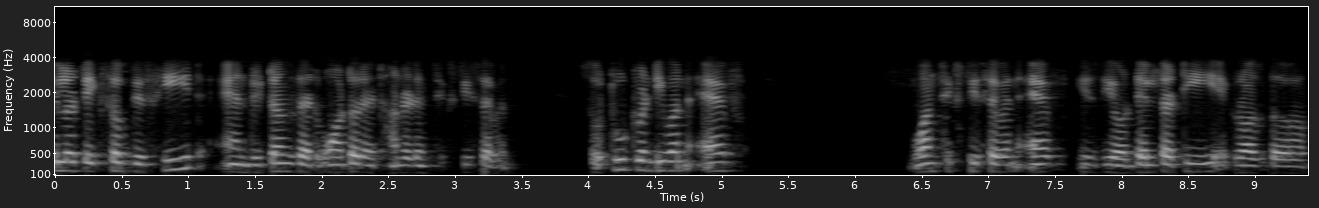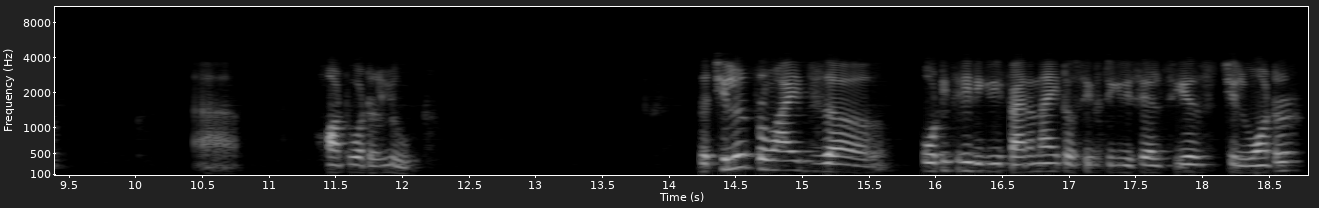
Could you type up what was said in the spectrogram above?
chiller takes up this heat and returns that water at 167. So 221F, 167F is your delta T across the uh, hot water loop. The chiller provides uh, 43 degree Fahrenheit or 6 degree Celsius chill water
